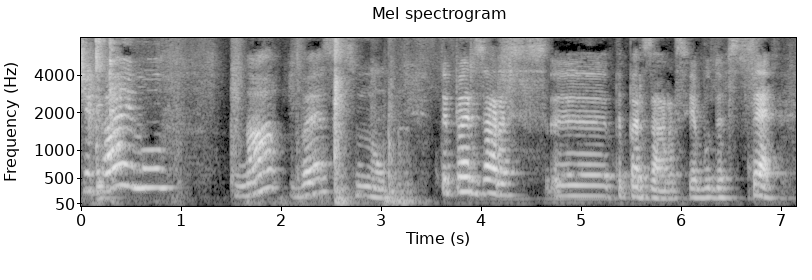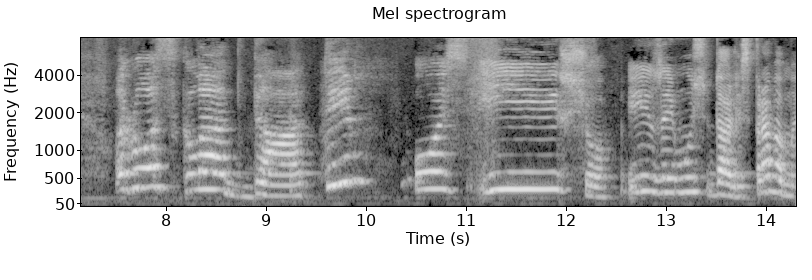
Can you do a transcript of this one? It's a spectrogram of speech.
Чекаємо на весну. Тепер зараз, е, тепер зараз я буду все розкладати. Ось і що? І займусь далі справами.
